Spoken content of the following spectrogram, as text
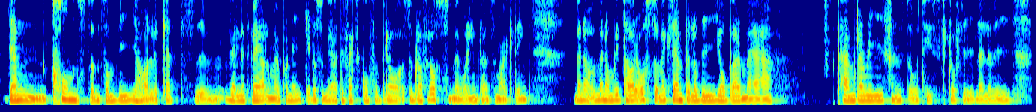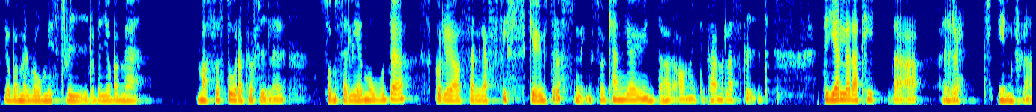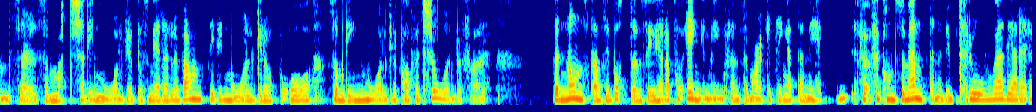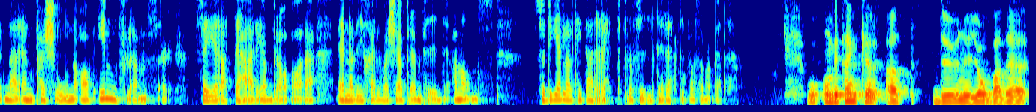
den konsten som vi har lyckats väldigt väl med på Naked och som gör att det faktiskt går för bra, så bra för oss med vår influencer marketing. Men, men om vi tar oss som exempel och vi jobbar med Pamela Reef, en stor tysk profil, eller vi jobbar med Romy Street och vi jobbar med massa stora profiler som säljer mode. Skulle jag sälja fiskeutrustning så kan jag ju inte höra av mig till Pamela Street. Det gäller att hitta rätt influencer som matchar din målgrupp och som är relevant i din målgrupp och som din målgrupp har förtroende för. För någonstans i botten så är ju hela poängen med influencer marketing att den är, för, för konsumenten är det trovärdigare när en person av influencer säger att det här är en bra vara än när vi själva köper en PID-annons. Så det gäller att hitta rätt profil till rätt typ av samarbete. Och om vi tänker att du nu jobbade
